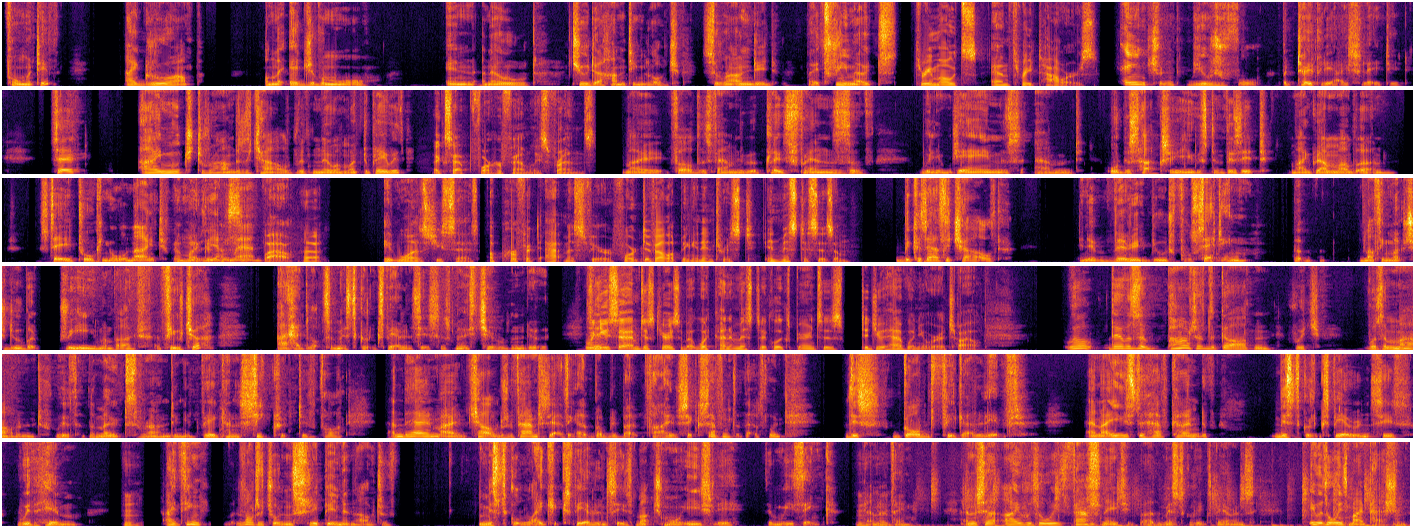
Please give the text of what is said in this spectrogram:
formative. I grew up on the edge of a moor in an old Tudor hunting lodge surrounded by three moats. Three moats and three towers. Ancient, beautiful, but totally isolated. So I mooched around as a child with no one to play with. Except for her family's friends. My father's family were close friends of William James and Aldous Huxley used to visit my grandmother and stay talking all night oh my was a young man. Wow. Huh. It was, she says, a perfect atmosphere for developing an interest in mysticism. Because as a child, in a very beautiful setting, but nothing much to do but dream about a future, I had lots of mystical experiences, as most children do. When so, you say, I'm just curious about what kind of mystical experiences did you have when you were a child? Well, there was a part of the garden which was a mound with the moat surrounding it, very kind of secretive part. And there in my childhood fantasy, I think I was probably about five, six, seven at that point, this god figure lived. And I used to have kind of mystical experiences with him. Hmm. I think a lot of children slip in and out of mystical like experiences much more easily than we think, kind mm-hmm. of thing. And so I was always fascinated by the mystical experience. It was always my passion.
